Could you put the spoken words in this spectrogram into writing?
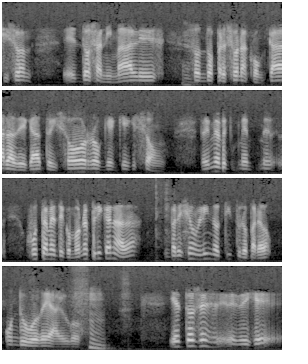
si son eh, dos animales, son dos personas con cara de gato y zorro, ¿qué, qué, qué son? Pero a mí me- me- me- justamente como no explica nada, me pareció un lindo título para un dúo de algo. Y entonces eh, le dije,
